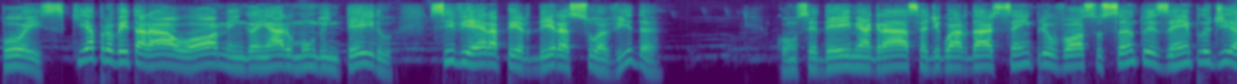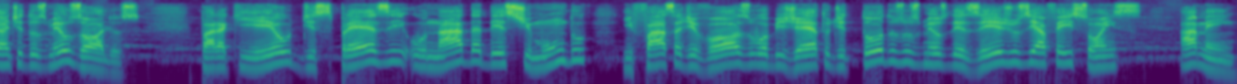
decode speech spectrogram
pois que aproveitará ao homem ganhar o mundo inteiro se vier a perder a sua vida? Concedei-me a graça de guardar sempre o vosso santo exemplo diante dos meus olhos para que eu despreze o nada deste mundo e faça de vós o objeto de todos os meus desejos e afeições. Amém.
